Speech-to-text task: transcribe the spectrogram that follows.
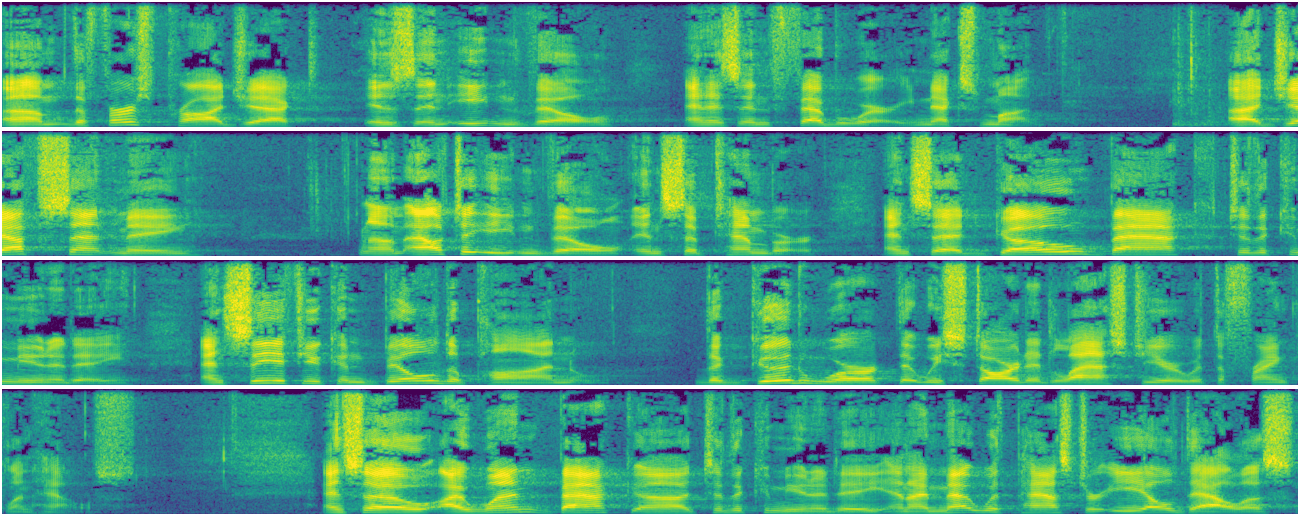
Um, the first project is in Eatonville, and it's in February, next month. Uh, Jeff sent me um, out to Eatonville in September and said, Go back to the community and see if you can build upon the good work that we started last year with the Franklin House. And so I went back uh, to the community and I met with Pastor E.L. Dallas,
